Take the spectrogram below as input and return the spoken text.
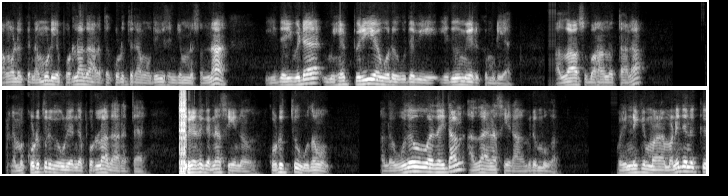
அவங்களுக்கு நம்முடைய பொருளாதாரத்தை கொடுத்து நம்ம உதவி செஞ்சோம்னு சொன்னால் இதை விட மிகப்பெரிய ஒரு உதவி எதுவுமே இருக்க முடியாது. அல்லாஹ் சுபஹானுத்தாலா நம்ம கொடுத்துருக்கக்கூடிய அந்த பொருளாதாரத்தை பிறருக்கு என்ன செய்யணும்? கொடுத்து உதவும். அந்த உதவுவதை தான் அல்லாஹ் என்ன செய்கிறான் விரும்புகிறான் இப்போ இன்னைக்கு ம மனிதனுக்கு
